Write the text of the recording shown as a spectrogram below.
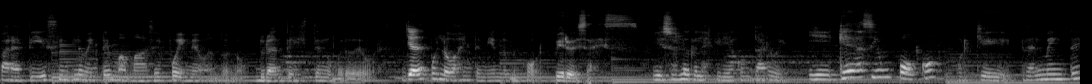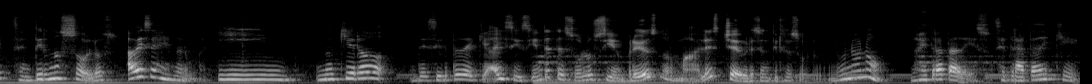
Para ti es simplemente mamá se fue y me abandonó durante este número de horas. Ya después lo vas entendiendo mejor, pero esa es. Y eso es lo que les quería contar hoy. Y queda así un poco porque realmente sentirnos solos a veces es normal. Y no quiero decirte de que, ay, sí, siéntete solo siempre, es normal, es chévere sentirse solo. No, no, no, no se trata de eso. Se trata de que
